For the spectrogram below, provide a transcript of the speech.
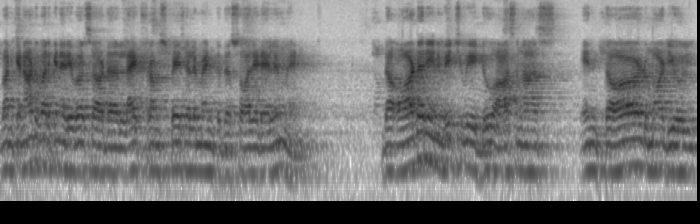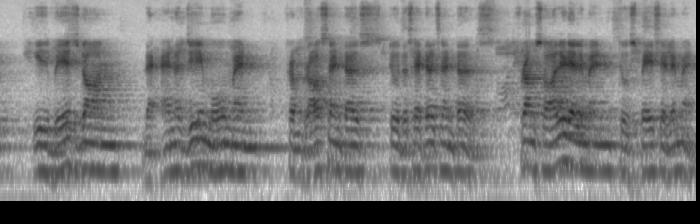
One cannot work in a reverse order like from space element to the solid element. The order in which we do asanas in third module is based on the energy movement from gross centers to the subtle centers, from solid element to space element.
